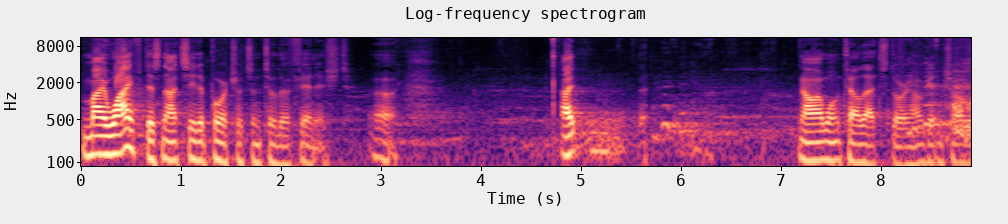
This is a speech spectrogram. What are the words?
my wife does not see the portraits until they're finished. Uh, I, no, I won't tell that story. I'll get in trouble.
